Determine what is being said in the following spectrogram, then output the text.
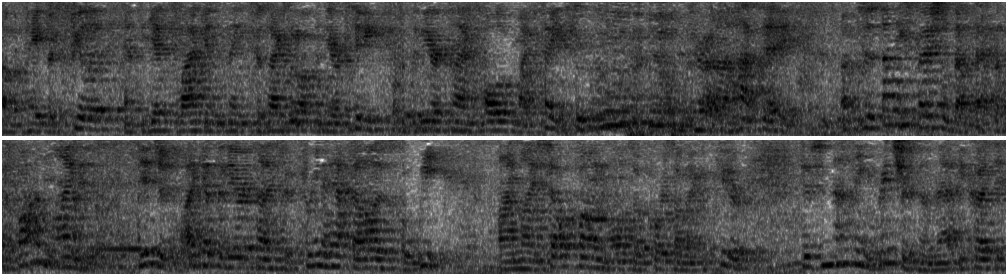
of a paper, to feel it and to get black and think, because I grew up in New York City with the New York Times all over my face on a hot day. Uh, so there's nothing special about that. But the bottom line is digital. I get the New York Times for three and a half dollars a week on my cell phone and also, of course, on my computer. There's nothing richer than that because it,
